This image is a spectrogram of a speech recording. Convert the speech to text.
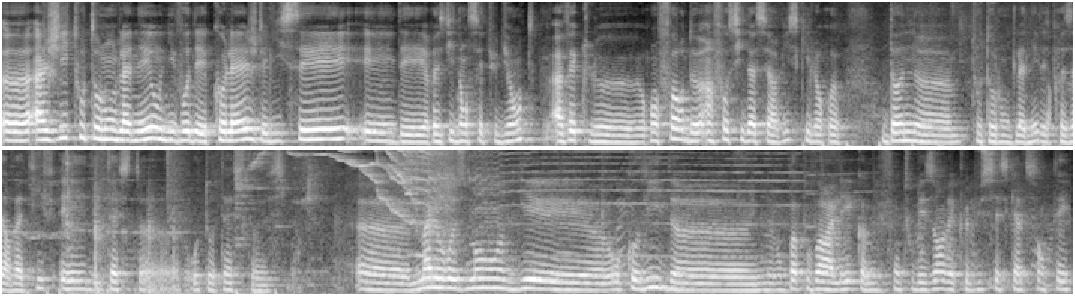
euh, agit tout au long de l'année au niveau des collèges, des lycées et des résidences étudiantes avec le renfort de InfoSida Service qui leur donne euh, tout au long de l'année des préservatifs et des tests, euh, autotests SIDA. malheureusement, liés au Covid, ils ne vont pas pouvoir aller comme ils font tous les ans avec le bus Escale Santé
